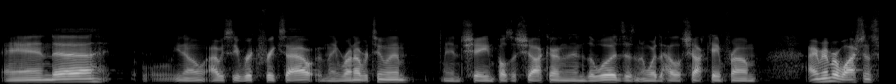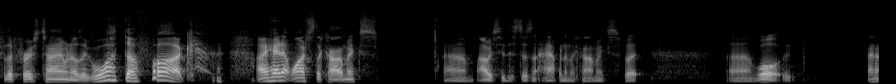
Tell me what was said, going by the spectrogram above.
And, uh, you know, obviously Rick freaks out and they run over to him. And Shane pulls a shotgun into the woods, doesn't know where the hell the shot came from. I remember watching this for the first time and I was like, what the fuck? I hadn't watched the comics. Um, obviously, this doesn't happen in the comics, but, uh, well, I,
